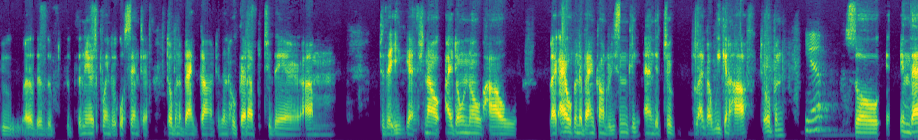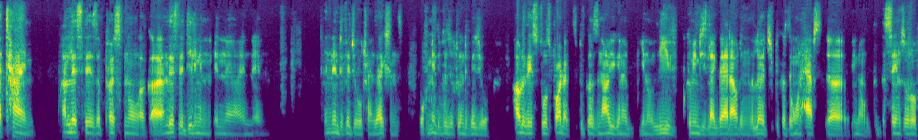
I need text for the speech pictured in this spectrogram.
to uh, the, the, the nearest point or center to open a bank account and then hook that up to their um to their eCash. Now I don't know how. Like I opened a bank account recently and it took like a week and a half to open. Yeah. So in that time, unless there's a personal, uh, unless they're dealing in in, uh, in in in individual transactions or from individual to individual, how do they source products? Because now you're gonna you know leave communities like that out in the lurch because they won't have uh, you know the same sort of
